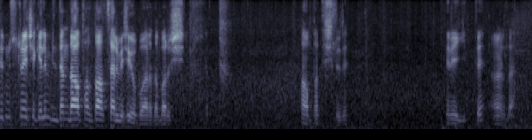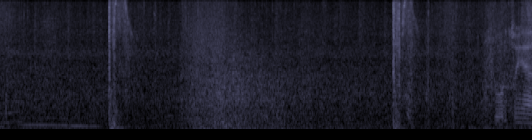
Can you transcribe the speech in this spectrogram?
Ateşlerin üstüne çekelim bizden daha fazla hasar veriyor bu arada Barış. Kamp ateşleri. Nereye gitti? Orada. Vurdu ya.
